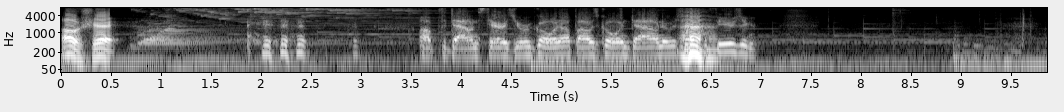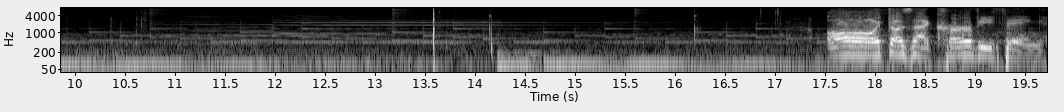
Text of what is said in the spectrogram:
Oh shit. up the downstairs, you were going up, I was going down. It was so confusing. Oh, it does that curvy thing.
